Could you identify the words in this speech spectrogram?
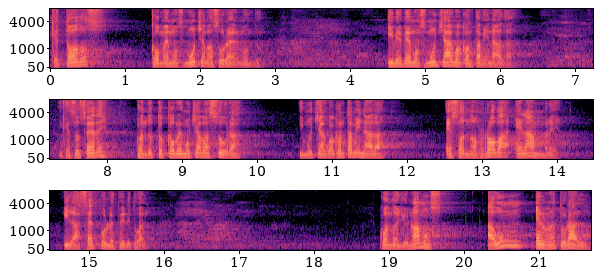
que todos comemos mucha basura del mundo. Y bebemos mucha agua contaminada. ¿Y qué sucede? Cuando tú comes mucha basura y mucha agua contaminada, eso nos roba el hambre y la sed por lo espiritual. Cuando ayunamos, aún en lo natural,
